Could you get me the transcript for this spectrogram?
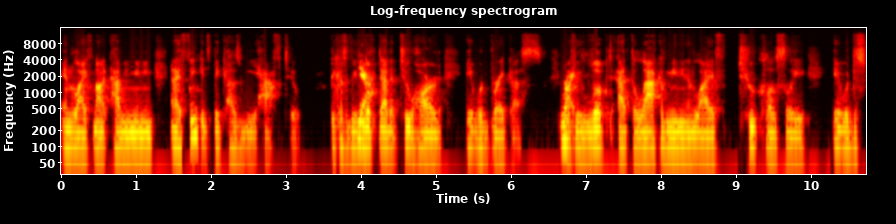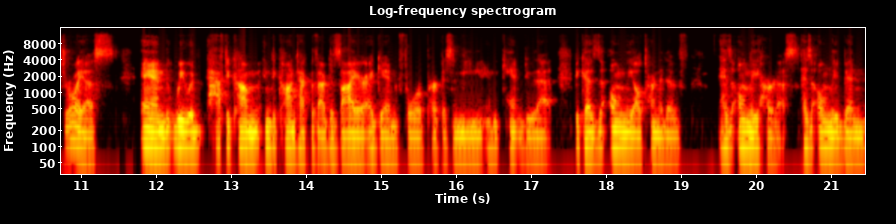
in life not having meaning and i think it's because we have to because if we yeah. looked at it too hard it would break us right. if we looked at the lack of meaning in life too closely it would destroy us and we would have to come into contact with our desire again for purpose and meaning and we can't do that because the only alternative has only hurt us has only been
